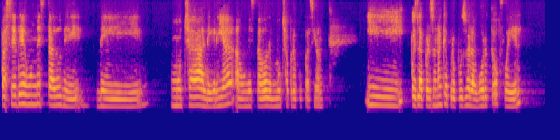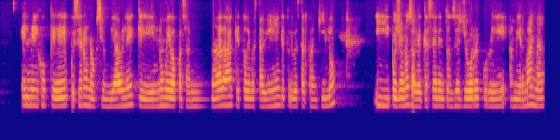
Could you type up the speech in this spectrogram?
pasé de un estado de, de mucha alegría a un estado de mucha preocupación. Y pues la persona que propuso el aborto fue él. Él me dijo que pues era una opción viable, que no me iba a pasar nada, que todo iba a estar bien, que todo iba a estar tranquilo y pues yo no sabía qué hacer, entonces yo recurrí a mi hermana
